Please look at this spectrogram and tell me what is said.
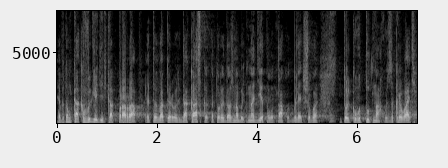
и потом как выглядеть как прораб. Это, во-первых, да, каска, которая должна быть надета вот так вот, блядь, чтобы только вот тут нахуй закрывать.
